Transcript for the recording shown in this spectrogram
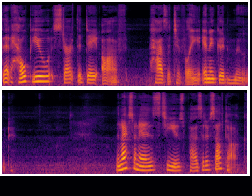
that help you start the day off positively in a good mood. The next one is to use positive self talk.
